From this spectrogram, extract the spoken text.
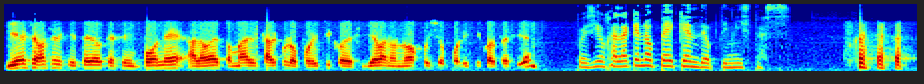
y ese va a ser el criterio que se impone a la hora de tomar el cálculo político de si llevan o no a juicio político al presidente. Pues sí, ojalá que no pequen de optimistas.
